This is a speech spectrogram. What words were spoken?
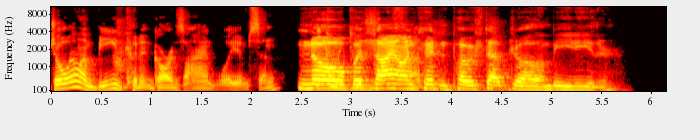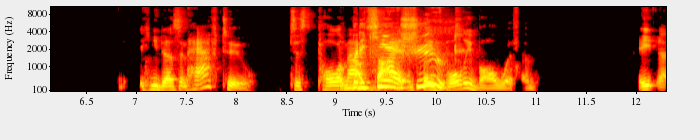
Joel Embiid couldn't guard Zion Williamson. no, but keep him in Zion couldn't post up Joel Embiid either. He doesn't have to. Just pull him But he outside can't and shoot. play bully ball with him. He, uh,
